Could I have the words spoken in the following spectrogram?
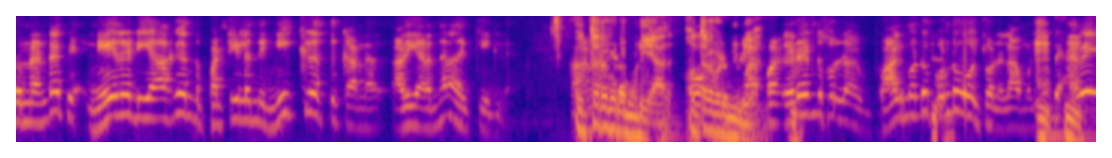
சொன்னா நேரடியாக இந்த பட்டியலிருந்து நீக்கிறதுக்கான அதிகாரம் தான் அதுக்கு இல்லை. உத்தரவிட முடியாது உத்தரவிட முடியாது. சொல்ல பார்லிமெண்ட் கொண்டு போக சொல்லலாம். அவை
